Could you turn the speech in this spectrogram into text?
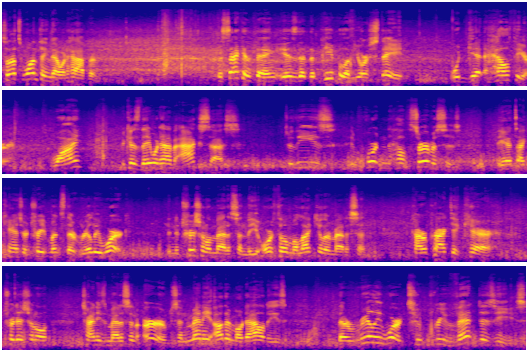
So that's one thing that would happen. The second thing is that the people of your state would get healthier. Why? Because they would have access to these important health services, the anti-cancer treatments that really work, the nutritional medicine, the orthomolecular medicine, chiropractic care, traditional Chinese medicine herbs, and many other modalities that really work to prevent disease.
